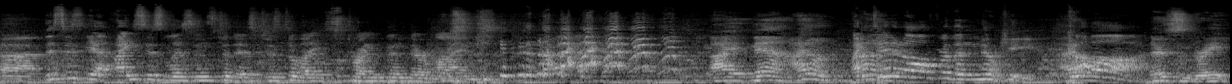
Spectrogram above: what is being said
Uh, This is yeah. ISIS listens to this just to like strengthen their minds. I man, I don't. I don't- did it all for the nookie. I Come on. There's some great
